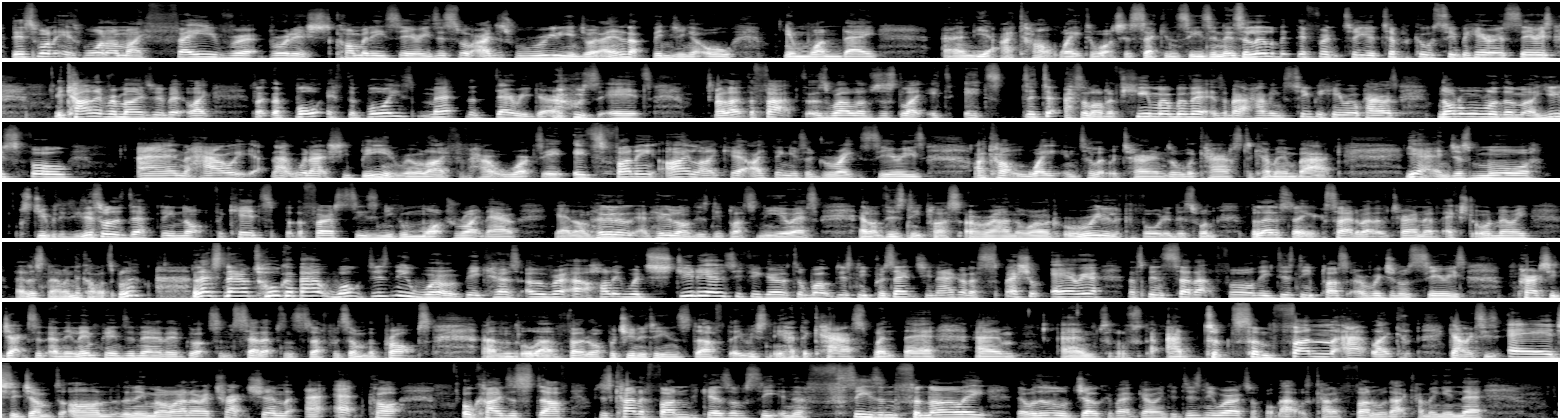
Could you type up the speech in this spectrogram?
This one is one of my favourite British comedy series. This one I just really enjoyed. I ended up binging it all in one day. And yeah, I can't wait to watch the second season. It's a little bit different to your typical superhero series. It kind of reminds me a bit like like the boy if the boys met the Derry Girls. It's I like the fact as well of just like it's it's it has a lot of humor with it. It's about having superhero powers. Not all of them are useful, and how it, that would actually be in real life of how it works. It, it's funny. I like it. I think it's a great series. I can't wait until it returns. All the cast to come in back, yeah, and just more stupidity. This one is definitely not for kids, but the first season you can watch right now again on Hulu and Hulu on Disney Plus in the US and on Disney Plus around the world. Really looking forward to this one. But let us know you're excited about the return of Extraordinary. Let us know in the comments below. Let's now talk about Walt Disney World because over at Hollywood Studios, if you go to Walt Disney Presents, you now got a special area that's been set up for the Disney Plus original series Percy Jackson and the Olympians in there. They've got some setups and stuff with some of the props and little um, photo opportunity and stuff. They recently had the cast went there um, and sort of took some fun at like Galaxy's Edge. They jumped on the new Moana attraction at Epcot. All kinds of stuff, which is kind of fun because obviously in the season finale there was a little joke about going to Disney World, so I thought that was kind of fun with that coming in there.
